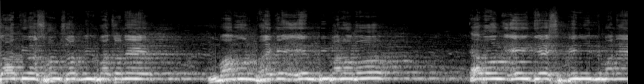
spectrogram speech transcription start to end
জাতীয় সংসদ নির্বাচনে মামুন ভাইকে এমপি বানাবো এবং এই দেশ বিনির্মাণে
